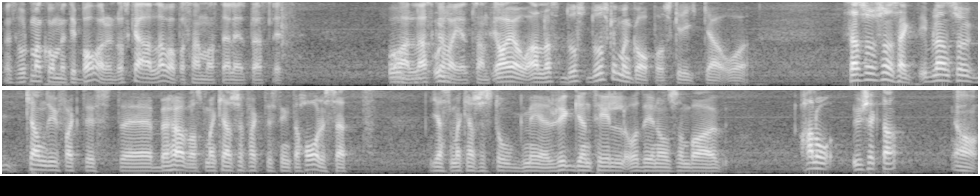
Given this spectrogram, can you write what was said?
Men så fort man kommer till baren, då ska alla vara på samma ställe helt plötsligt. Och, alla ska och- ha hjälp samtidigt. Ja, ja, och alla, då, då ska man gapa och skrika och... Sen så som sagt, ibland så kan det ju faktiskt eh, behövas. Man kanske faktiskt inte har sett gäster. Man kanske stod med ryggen till och det är någon som bara... Hallå, ursäkta? Ja,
